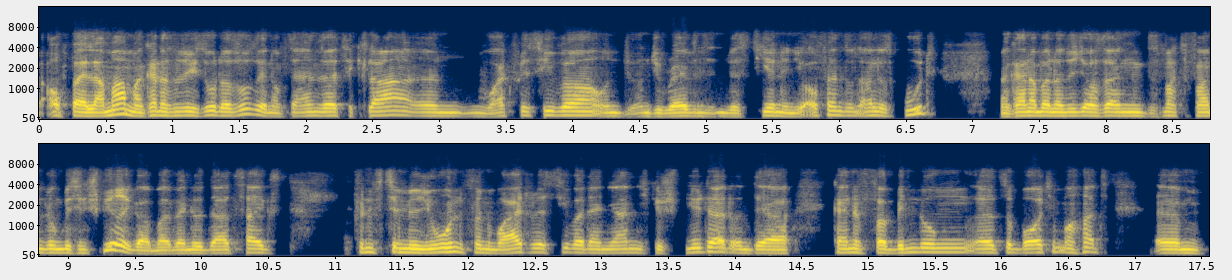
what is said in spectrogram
auch bei Lamar, man kann das natürlich so oder so sehen. Auf der einen Seite klar, ein Wide Receiver und, und die Ravens investieren in die Offense und alles gut. Man kann aber natürlich auch sagen, das macht die Verhandlung ein bisschen schwieriger, weil wenn du da zeigst, 15 Millionen für einen Wide Receiver, der ein Jahr nicht gespielt hat und der keine Verbindung äh, zu Baltimore hat, ähm,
